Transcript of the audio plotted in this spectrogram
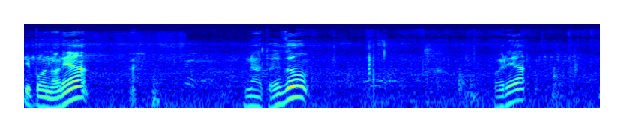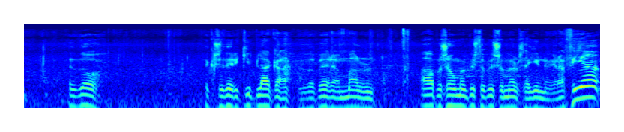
Λοιπόν, ωραία. Να το εδώ. Ωραία. Εδώ εξωτερική πλάκα εδώ πέρα μάλλον όπως έχουμε πει στο πίσω μέρος θα γίνουν γραφεία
